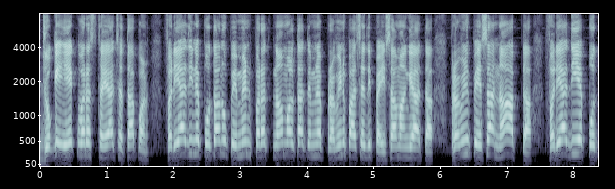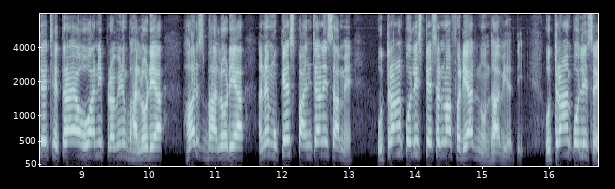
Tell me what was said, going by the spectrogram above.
જોકે એક વર્ષ થયા છતાં પણ ફરિયાદીને પોતાનું પેમેન્ટ પરત ન મળતા તેમણે પ્રવીણ પાસેથી પૈસા માંગ્યા હતા. પ્રવીણ પૈસા ન આપતા ફરિયાદીએ પોતે છેતરાયા હોવાની પ્રવીણ ભાલોડિયા, હર્ષ ભાલોડિયા અને મુકેશ પાંચાણી સામે ઉત્તરાયણ પોલીસ સ્ટેશનમાં ફરિયાદ નોંધાવી હતી. ઉત્તરાયણ પોલીસે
